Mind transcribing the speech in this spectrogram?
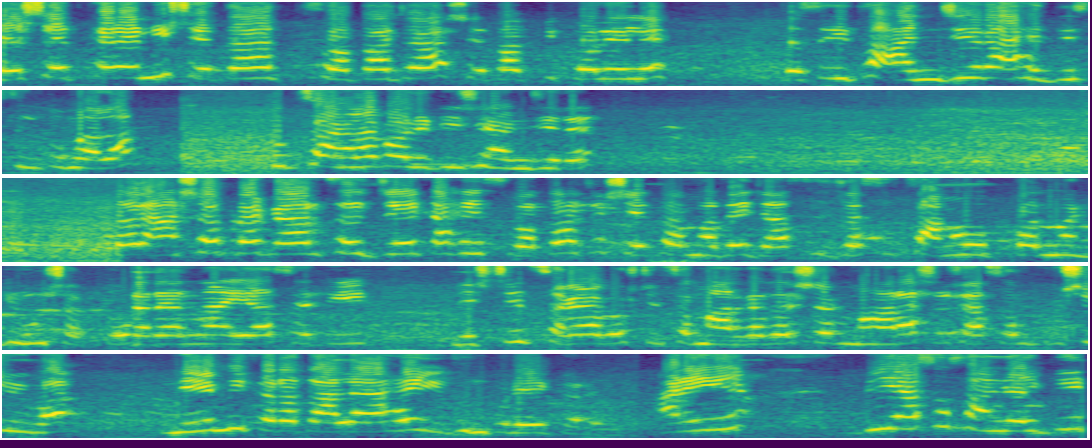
हे शेतकऱ्यांनी शेतात स्वतःच्या शेतात पिकवलेले. तसे इथं अंजीर आहे दिसतील तुम्हाला. खूप चांगल्या क्वालिटीचे अंजीर आहे. तर अशा प्रकारचं जे काही स्वतःच्या शेतामध्ये जास्तीत जास्त चांगलं उत्पन्न घेऊ शकतो त्यांना यासाठी निश्चित सगळ्या गोष्टीचं मार्गदर्शन महाराष्ट्र शासन कृषी विभाग नेहमी करत आला आहे इथून पुढे करेल आणि मी असं सांगेल की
